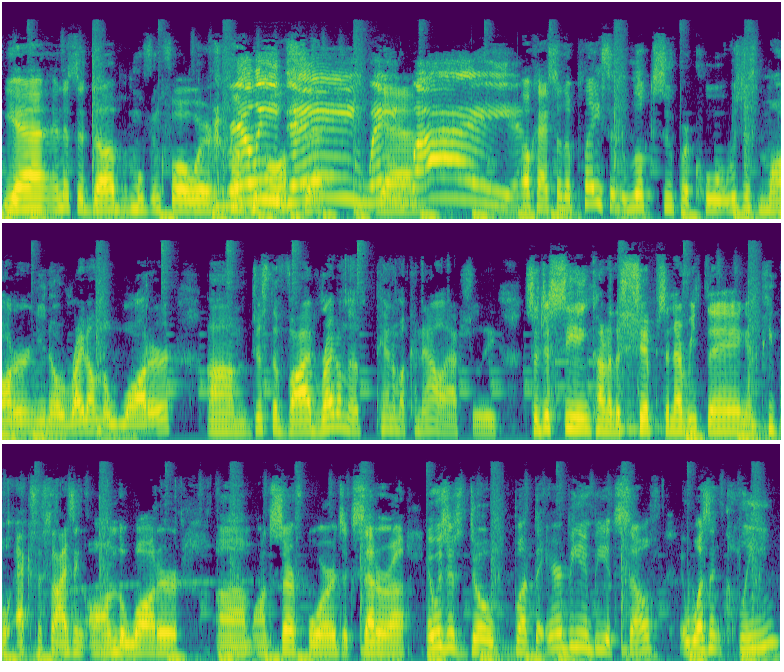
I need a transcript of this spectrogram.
Yeah, and it's a dub moving forward. Really? Dang. Wait, yeah. why? Okay, so the place it looked super cool. It was just modern, you know, right on the water. Um, just the vibe right on the Panama Canal, actually. So just seeing kind of the ships and everything, and people exercising on the water, um, on surfboards, etc. It was just dope. But the Airbnb itself, it wasn't clean.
